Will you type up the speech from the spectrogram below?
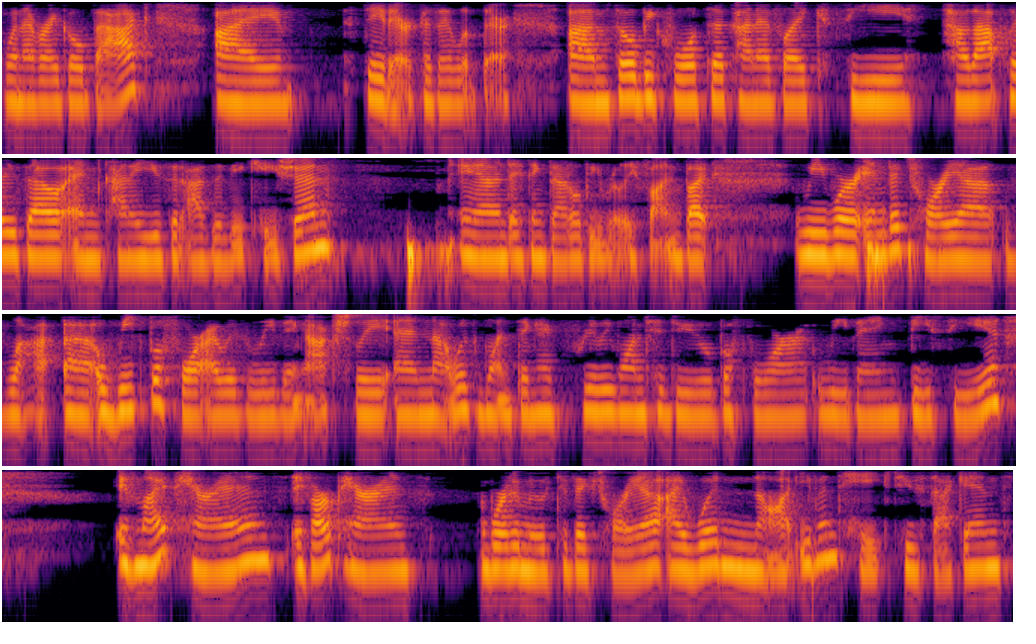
whenever I go back, I stay there because I live there. Um, so it'll be cool to kind of like see how that plays out and kind of use it as a vacation. And I think that'll be really fun. But we were in Victoria la- uh, a week before I was leaving, actually, and that was one thing I really wanted to do before leaving BC. If my parents, if our parents were to move to Victoria, I would not even take two seconds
